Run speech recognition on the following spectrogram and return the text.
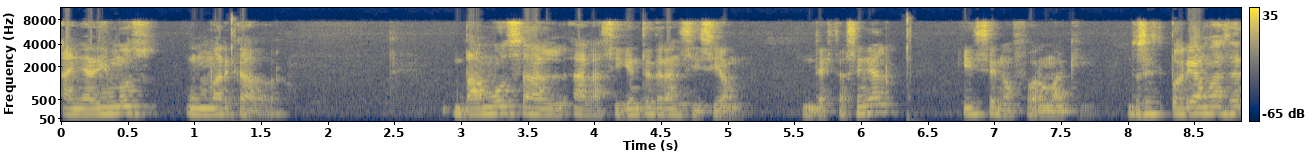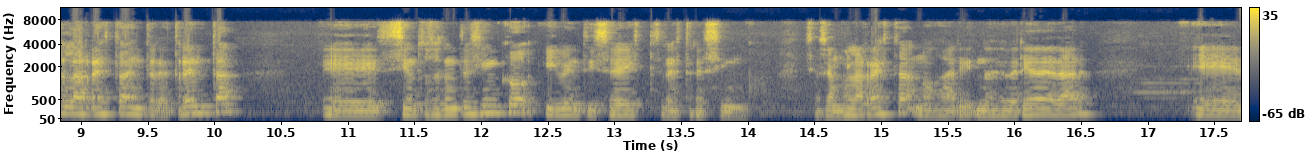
Añadimos un marcador. Vamos a la siguiente transición de esta señal y se nos forma aquí. Entonces, podríamos hacer la resta entre 30, 175 y 26, 335. Si hacemos la resta, nos, debería de dar... Eh,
